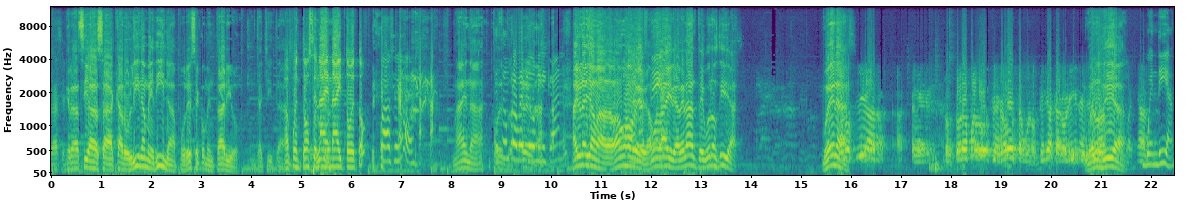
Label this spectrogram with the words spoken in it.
Gracias. Gracias a Carolina Medina por ese comentario, muchachita. Ah, pues entonces, nada, nada y todo esto. Pues así es. Nada, Es un proverbio dominicano. Hay una llamada, vamos a ver, vamos al aire, adelante, buenos días. Buenas. Buenos días, eh, doctor Amado Cerrosa, buenos días Carolina. Buenos días. Buen día.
